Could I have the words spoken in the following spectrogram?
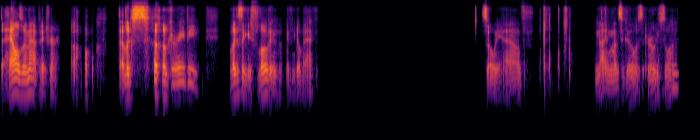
The hell's in that picture? Oh, that looks so creepy. looks like he's floating if you go back. So we have nine months ago was the earliest one.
